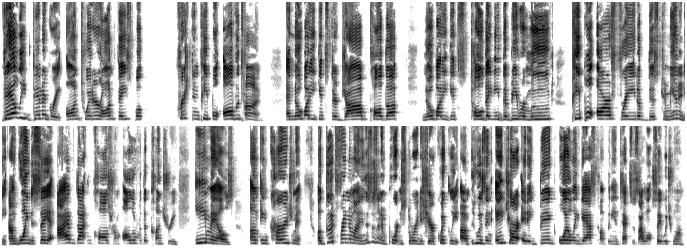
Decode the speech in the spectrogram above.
daily denigrate on Twitter, on Facebook, Christian people all the time. And nobody gets their job called up. Nobody gets told they need to be removed. People are afraid of this community. I'm going to say it. I've gotten calls from all over the country, emails, um, encouragement. A good friend of mine, and this is an important story to share quickly, um, who is in HR at a big oil and gas company in Texas. I won't say which one.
